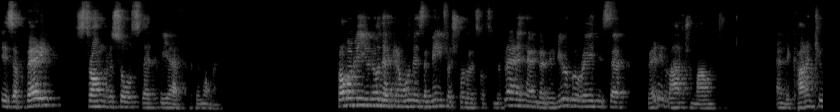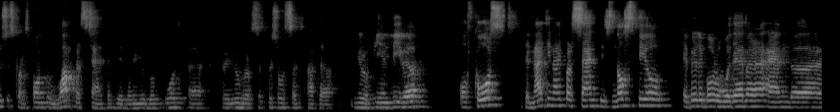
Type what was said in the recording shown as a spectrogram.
it's a very strong resource that we have at the moment. Probably you know that groundwater is the main freshwater resource on the planet and the renewable rate is a very large amount. And the current uses correspond to 1% of the renewable, water, uh, renewable resources at the European level. Of course, the 99% is not still available, whatever, and uh,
